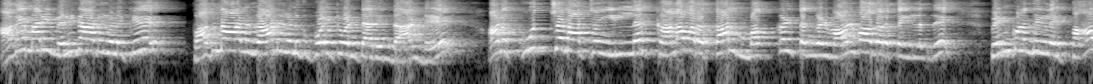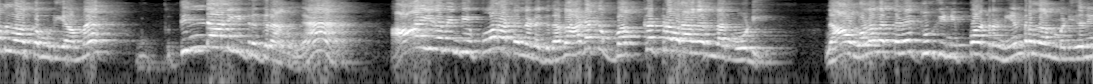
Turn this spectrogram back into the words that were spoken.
அதே மாதிரி வெளிநாடுகளுக்கு பதினாலு நாடுகளுக்கு போயிட்டு வந்துட்டாரு இந்த ஆண்டு. ஆனா கூச்ச நாச்சம் இல்ல கலவரத்தால் மக்கள் தங்கள் வாழ்வாதாரத்தை இழந்து பெண் குழந்தைகளை பாதுகாக்க முடியாம திண்டாடிக்கிட்டு இருக்கிறாங்க ஆயுதம் இந்திய போராட்டம் நடக்குது. அதை அடக்க பக்கற்றவராக இருந்தார் மோடி. நான் உலகத்தவே தூக்கி நிப்பாற்ற நின்றதான் மனிதனை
